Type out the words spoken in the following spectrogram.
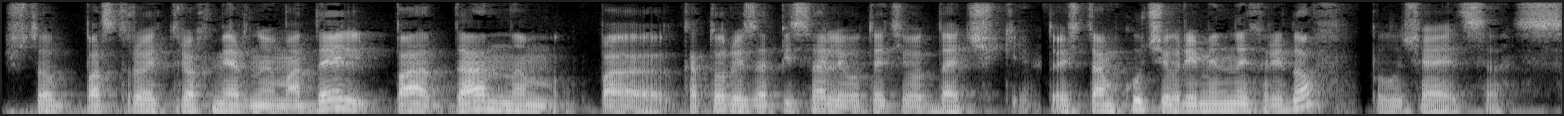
чтобы построить трехмерную модель по данным, по, которые записали вот эти вот датчики. То есть там куча временных рядов, получается, с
